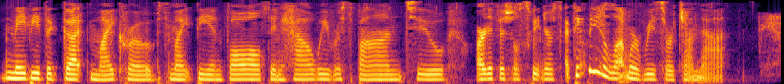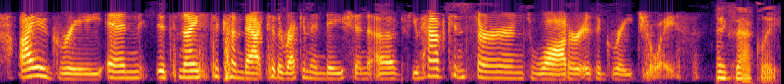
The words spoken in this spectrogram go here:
maybe the gut microbes might be involved in how we respond to artificial sweeteners. I think we need a lot more research on that. I agree, and it's nice to come back to the recommendation of if you have concerns, water is a great choice. Exactly.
